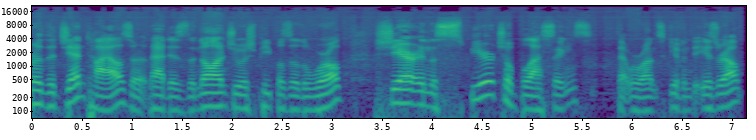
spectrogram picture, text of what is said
For the Gentiles, or that is the non Jewish peoples of the world, share in the spiritual blessings that were once given to Israel.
